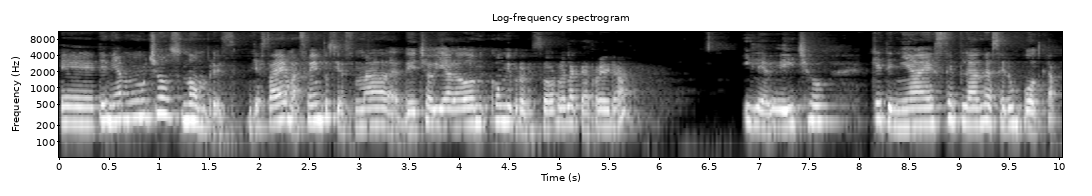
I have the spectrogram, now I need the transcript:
Eh, tenía muchos nombres, ya estaba demasiado entusiasmada. De hecho, había hablado con mi profesor de la carrera y le había dicho que tenía este plan de hacer un podcast.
